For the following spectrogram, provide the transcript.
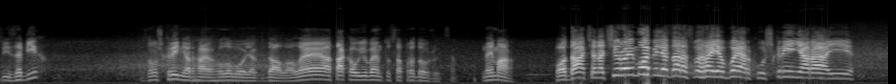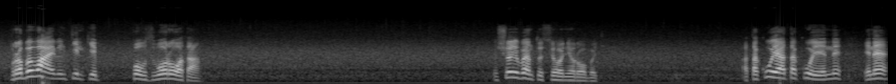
свій забіг. Знову ж Кріняр грає головою, як вдало, але атака у Ювентуса продовжується. Неймар. Подача на Чіро Імобілі зараз виграє вверх у Шкріняра і пробиває він тільки повз ворота. Що Ювентус сьогодні робить? Атакує, атакує і не, і не,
